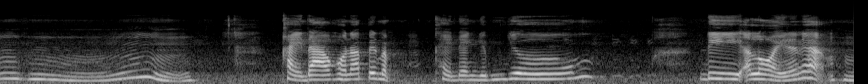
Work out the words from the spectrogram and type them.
อือหือ ไข่ดาวเขานะเป็นแบบไข่แดงเยิ้มๆดีอร่อยนะเนี่ยอือหื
